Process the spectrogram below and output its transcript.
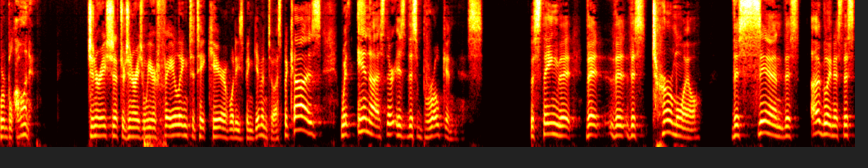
We're blowing it. Generation after generation, we are failing to take care of what He's been given to us because within us there is this brokenness. This thing that, that, that this turmoil, this sin, this ugliness, this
